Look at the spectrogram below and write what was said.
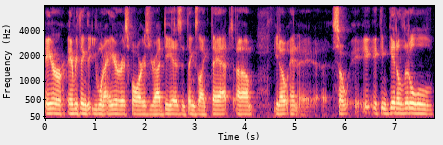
air everything that you want to air as far as your ideas and things like that um, you know and uh, so it, it, can get a little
